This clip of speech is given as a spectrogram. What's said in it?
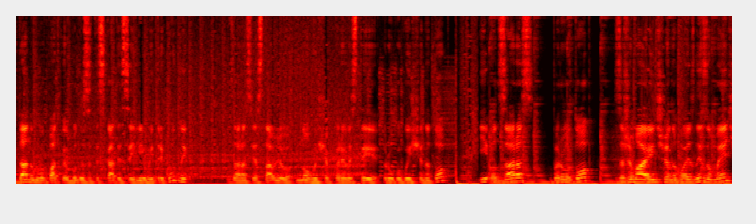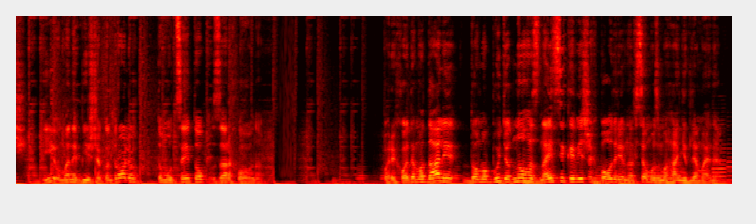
В даному випадку я буду затискати цей лівий трикутник. Зараз я ставлю ногу, щоб перевести руку вище на топ. І от зараз беру топ, зажимаю іншою ногою знизу меч, і у мене більше контролю, тому цей топ зараховано. Переходимо далі до, мабуть, одного з найцікавіших болдерів на всьому змаганні для мене.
